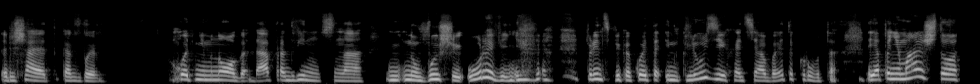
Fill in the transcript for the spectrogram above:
решает как бы хоть немного, да, продвинуться на, ну, высший уровень, в принципе, какой-то инклюзии хотя бы, это круто. Я понимаю, что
